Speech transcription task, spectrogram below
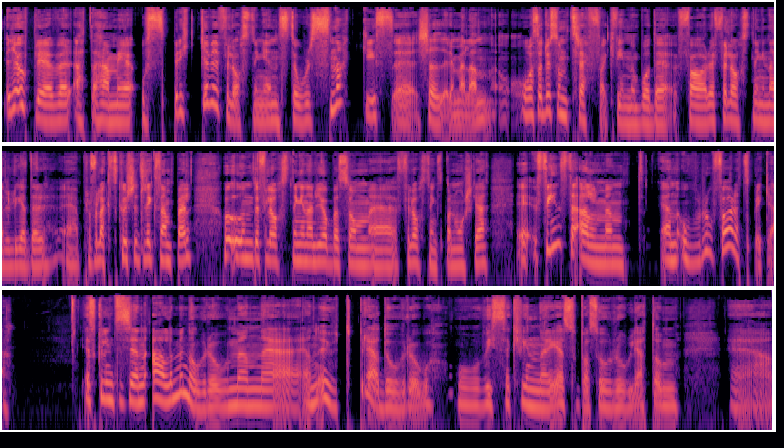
jag upplever att det här med att spricka vid förlossningen stor snackis eh, tjejer emellan. Åsa, du som träffar kvinnor både före förlossningen när du leder eh, profylaxkurser till exempel, och under förlossningen när du jobbar som förlossningsbarnmorska. Finns det allmänt en oro för att spricka? Jag skulle inte säga en allmän oro, men en utbredd oro. Och vissa kvinnor är så pass oroliga att de eh,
